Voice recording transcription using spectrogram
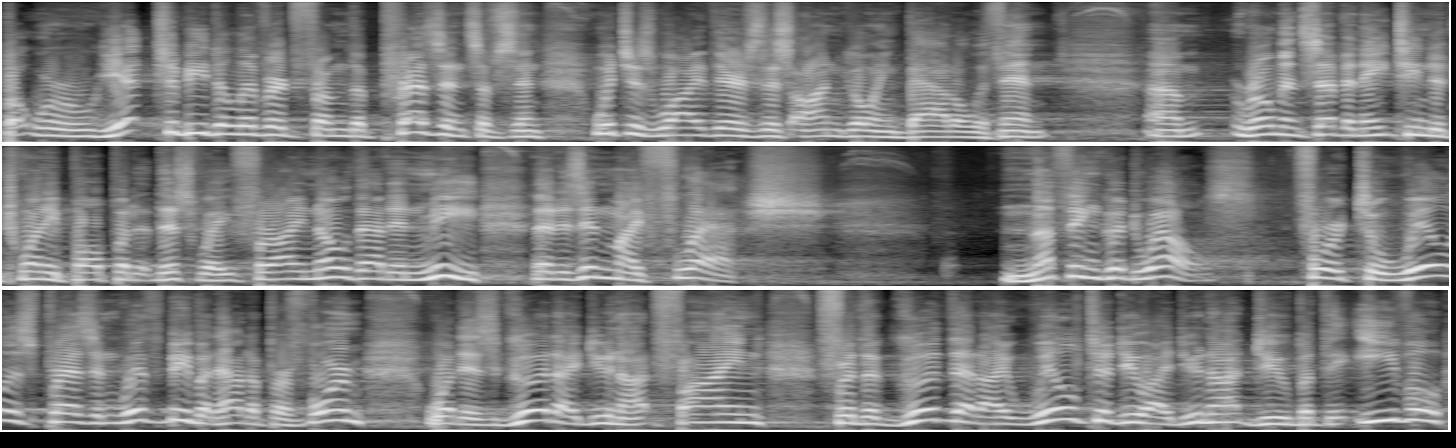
but we're yet to be delivered from the presence of sin, which is why there's this ongoing battle within. Um, Romans 7 18 to 20, Paul put it this way For I know that in me, that is in my flesh, nothing good dwells. For to will is present with me, but how to perform what is good I do not find. For the good that I will to do I do not do, but the evil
